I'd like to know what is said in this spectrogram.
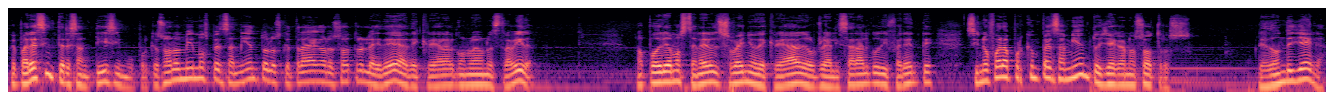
Me parece interesantísimo porque son los mismos pensamientos los que traen a nosotros la idea de crear algo nuevo en nuestra vida. No podríamos tener el sueño de crear o realizar algo diferente si no fuera porque un pensamiento llega a nosotros. ¿De dónde llega?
